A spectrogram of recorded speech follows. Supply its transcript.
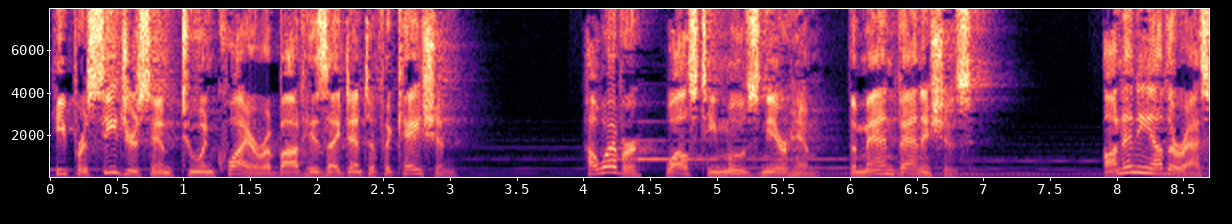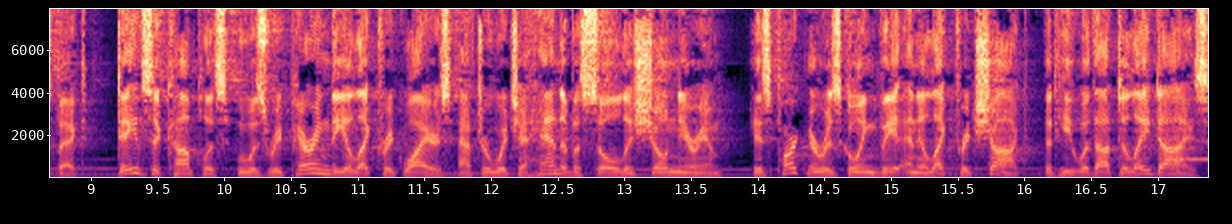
He procedures him to inquire about his identification. However, whilst he moves near him, the man vanishes. On any other aspect, Dave's accomplice who was repairing the electric wires after which a hand of a soul is shown near him, his partner is going via an electric shock that he without delay dies.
